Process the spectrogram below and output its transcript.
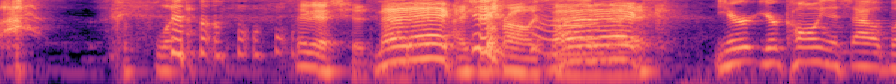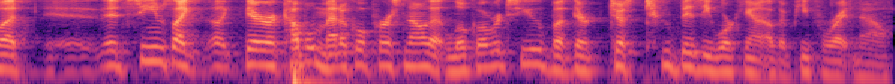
ah, it's a fle- Maybe I should. Medic! I should probably. Medic! You're you're calling this out, but it seems like like there are a couple medical personnel that look over to you, but they're just too busy working on other people right now.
